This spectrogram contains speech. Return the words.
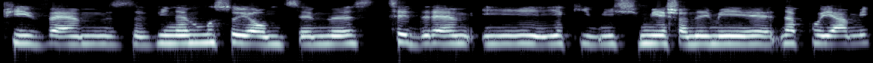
piwem, z winem musującym, z cydrem i jakimiś mieszanymi napojami.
